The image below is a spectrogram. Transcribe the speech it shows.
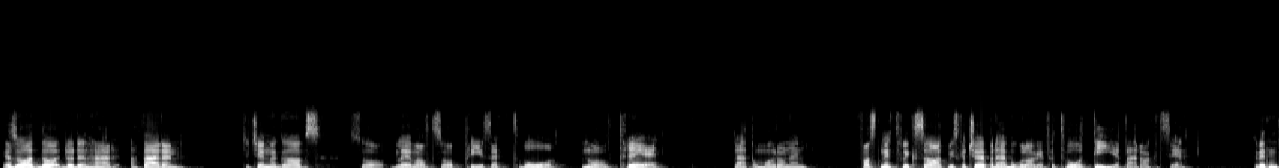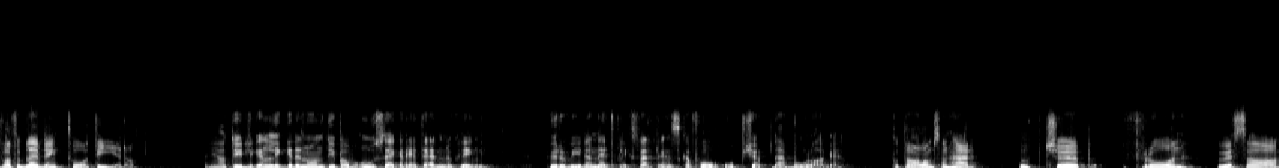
jag såg att då, då den här affären tillkännagavs så blev alltså priset 2,03 där på morgonen, fast Netflix sa att vi ska köpa det här bolaget för 2,10 per aktie. Jag vet inte varför blev det inte 2,10 då? Ja, tydligen ligger det någon typ av osäkerhet ännu kring huruvida Netflix verkligen ska få uppköp det här bolaget. På tal om sån här uppköp från USA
